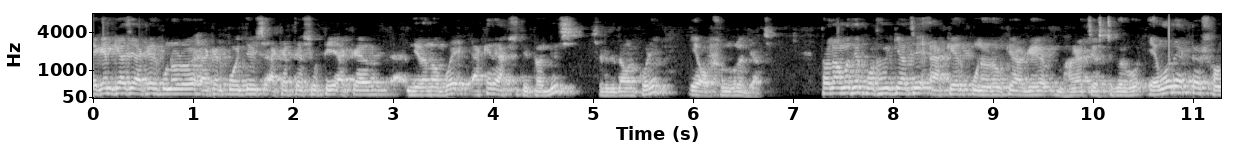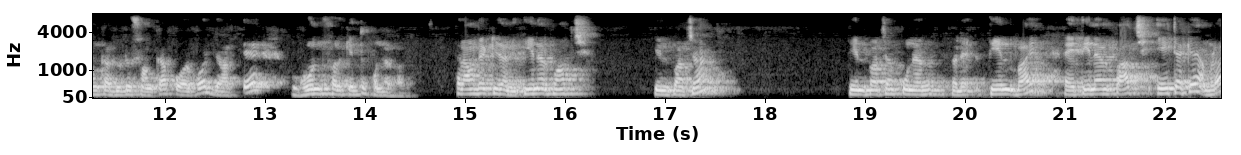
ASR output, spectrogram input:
এখানে কি আছে? একের পনেরো, একের পঁয়ত্রিশ, একের তেষট্টি, একের নিরানব্বই, একের একশো তেতাল্লিশ। সেটা যদি আমরা করি, এই অপশনগুলো দেওয়া আছে। তাহলে আমাদের প্রথমে কি আছে? একের পনেরোকে আগে ভাঙার চেষ্টা করব। এমন একটা সংখ্যা, দুটো সংখ্যা পরপর যাতে গুণফল কিন্তু পনেরো হবে। তাহলে আমাদের কি জানি? তিন আর পাঁচ, তিন পাঁচা তিন পাঁচা পনেরো। তাহলে তিন বাই, এই তিন আর পাঁচ, এইটাকে আমরা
